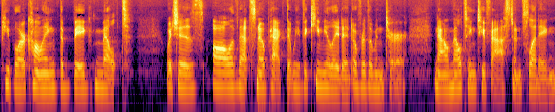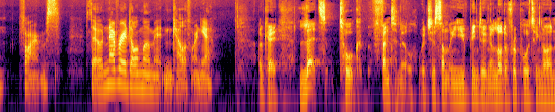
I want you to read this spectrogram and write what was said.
people are calling the big melt, which is all of that snowpack that we've accumulated over the winter now melting too fast and flooding farms. So, never a dull moment in California. Okay, let's talk fentanyl, which is something you've been doing a lot of reporting on.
